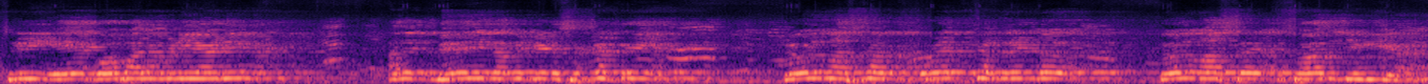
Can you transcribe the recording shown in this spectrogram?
ശ്രീ എ ഗോപാലമണിയാണി അതിൽ മാനേജിംഗ് കമ്മിറ്റിയുടെ സെക്രട്ടറി ജോലി മാസ്റ്റർ ഉപേത് ചന്ദ്രൻ ജോലി മാസ്റ്റർ സ്വാഗതം ചെയ്യുകയാണ്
